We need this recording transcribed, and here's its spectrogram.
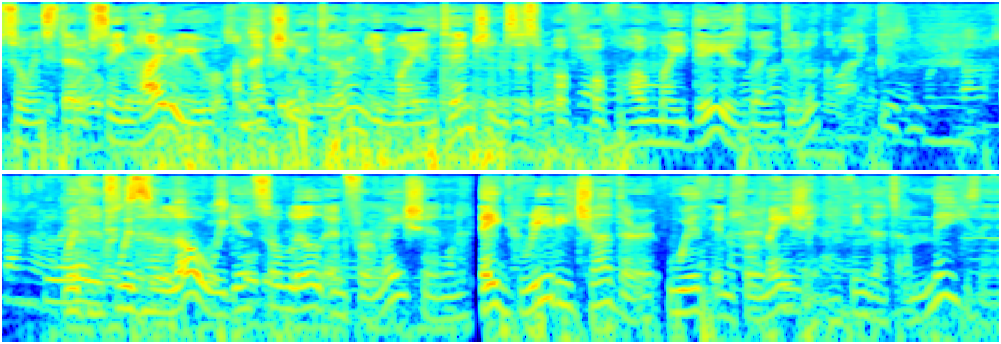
So instead of saying hi to you, I'm actually telling you my intentions of, of how my day is going to look like. Great. With, with hello, we get so little information. They greet each other with information. I think that's amazing.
